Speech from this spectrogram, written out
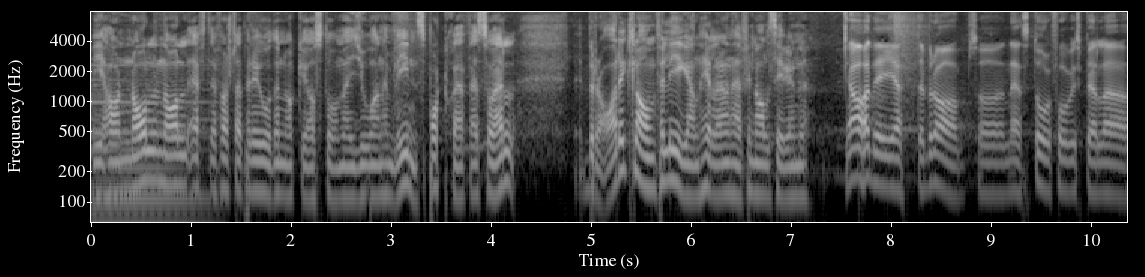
Vi har 0-0 efter första perioden och jag står med Johan Hemlin, sportchef SHL. Bra reklam för ligan, hela den här finalserien. Ja, det är jättebra. Så nästa år får vi spela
